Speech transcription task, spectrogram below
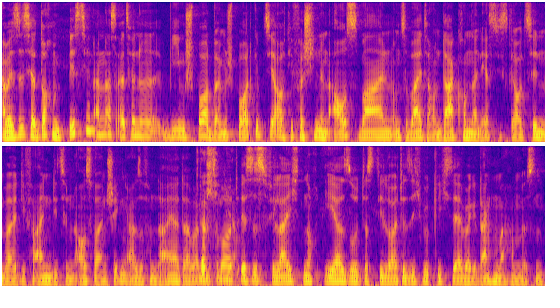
Aber es ist ja doch ein bisschen anders, als wenn du, wie im Sport. Beim Sport gibt es ja auch die verschiedenen Auswahlen und so weiter. Und da kommen dann erst die Scouts hin, weil die Vereine die zu den Auswahlen schicken. Also von daher, da beim das Sport ja. ist es vielleicht noch eher so, dass die Leute sich wirklich selber Gedanken machen müssen.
